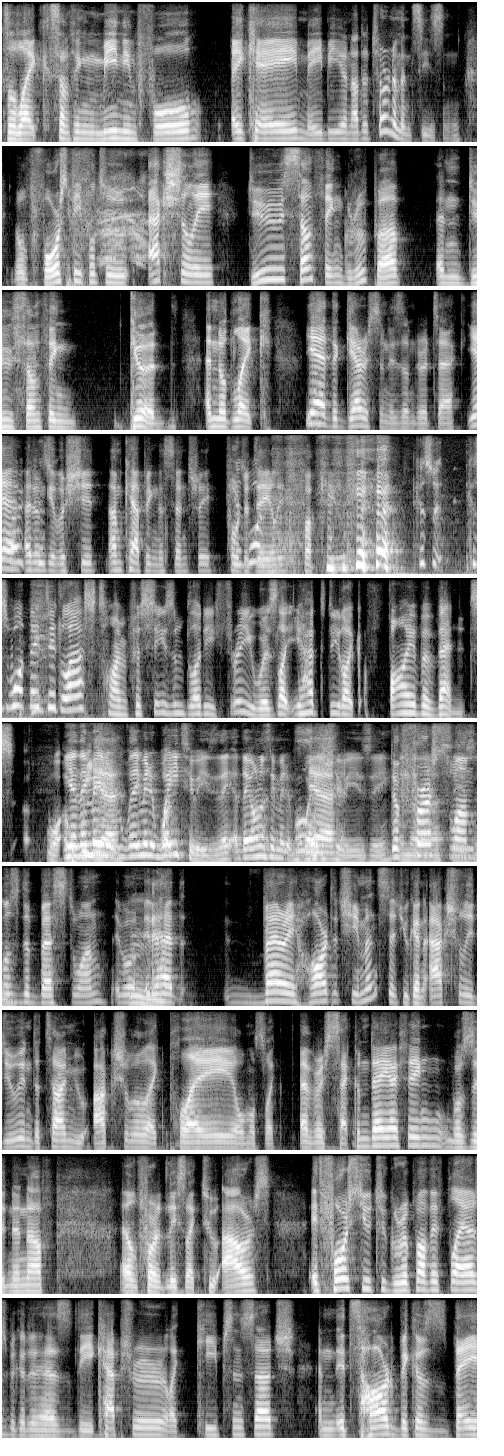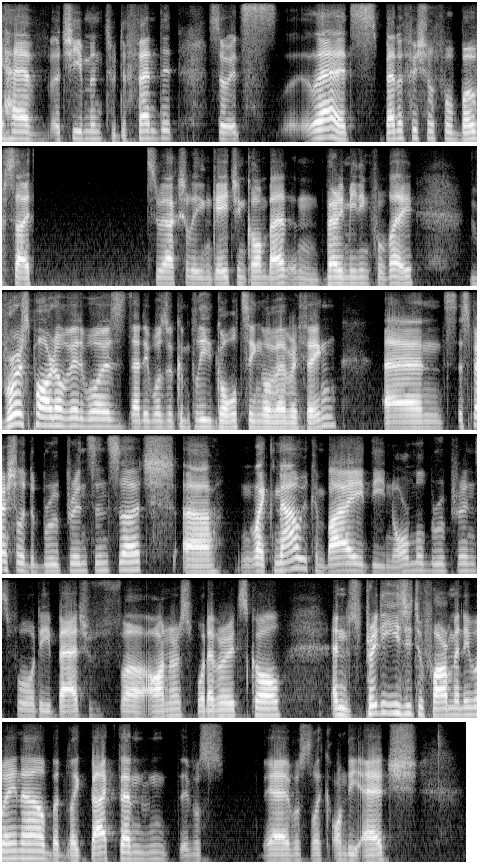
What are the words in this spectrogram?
So like something meaningful, aka maybe another tournament season. It will force people to actually do something, group up, and do something good, and not like. Yeah, the garrison is under attack. Yeah, No, I don't give a shit. I'm capping the sentry for the what- daily. Fuck you. Because what they did last time for season bloody three was like you had to do like five events. What, yeah, they week. made Yeah. it. They made it way too easy. They, they honestly made it way Yeah. too easy. The first last one season. was the best one. It, wa- it Hmm. had very hard achievements that you can actually do in the time you actually like play almost like every second day i think was it enough uh, for at least like two hours it forced you to group up with players because it has the capture like keeps and such. And it's hard because they have achievement to defend it. So it's yeah it's beneficial for both sides to actually engage in combat in very meaningful way the worst part of it was that it was a complete golting of everything and especially the blueprints and such uh, like now you can buy the normal blueprints for the badge of uh, honors whatever it's called. And it's pretty easy to farm anyway now but like back then it was yeah it was like on the edge.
